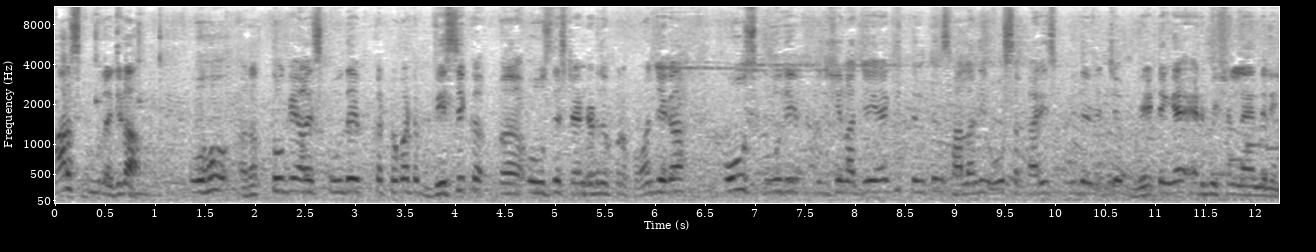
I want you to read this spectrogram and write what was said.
ਹਰ ਸਕੂਲ ਹੈ ਜਿਹੜਾ ਉਹ ਰਤੋਗੇ ਵਾਲੇ ਸਕੂਲ ਦੇ ਘੱਟੋ ਘੱਟ ਬੇਸਿਕ ਉਸ ਦੇ ਸਟੈਂਡਰਡ ਦੇ ਉੱਪਰ ਪਹੁੰਚ ਜਾਏਗਾ। ਉਹ ਸਕੂਲ ਦੀ ਪੋਜੀਸ਼ਨ ਅੱਜ ਇਹ ਹੈ ਕਿ ਤਿੰਨ ਤਿੰਨ ਸਾਲਾਂ ਦੀ ਉਹ ਸਰਕਾਰੀ ਸਕੂਲ ਦੇ ਵਿੱਚ ਵੇਟਿੰਗ ਹੈ ਐਡਮਿਸ਼ਨ ਲੈਣ ਦੇ ਲਈ।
